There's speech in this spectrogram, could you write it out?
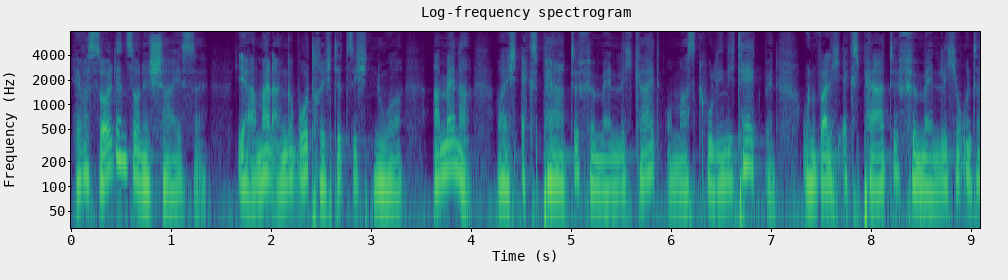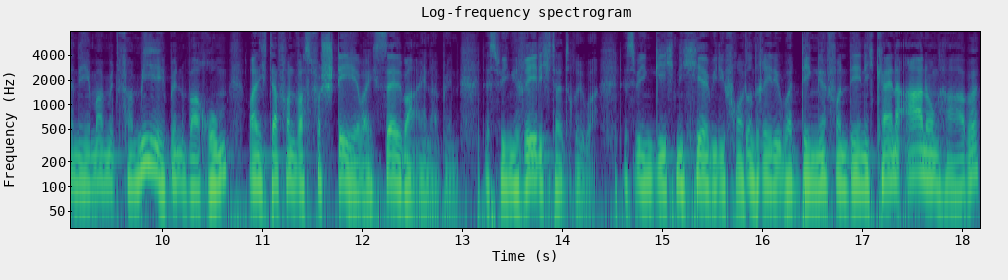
Ja, was soll denn so eine Scheiße? Ja, mein Angebot richtet sich nur an Männer, weil ich Experte für Männlichkeit und Maskulinität bin und weil ich Experte für männliche Unternehmer mit Familie bin. Warum? Weil ich davon was verstehe, weil ich selber einer bin. Deswegen rede ich darüber. Deswegen gehe ich nicht her wie die Frau und rede über Dinge, von denen ich keine Ahnung habe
